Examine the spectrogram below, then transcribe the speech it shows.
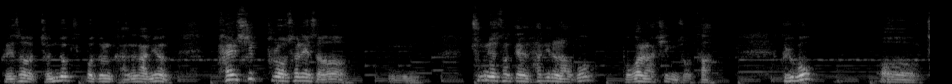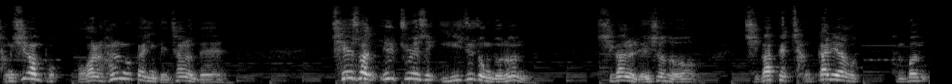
그래서 전동 킥보드는 가능하면 80% 선에서 음, 충전 상태를 확인을 하고 보관을 하시는 게 좋다. 그리고 어, 장시간 보, 보관을 하는 것까지는 괜찮은데 최소한 1주에서 2주 정도는 시간을 내셔서 집 앞에 잠깐이라도 한번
